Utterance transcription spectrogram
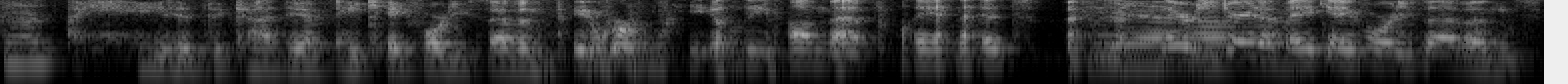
Mhm. I hated the goddamn AK forty sevens they were wielding on that planet. Yeah. They're straight up AK forty sevens.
